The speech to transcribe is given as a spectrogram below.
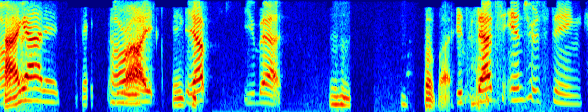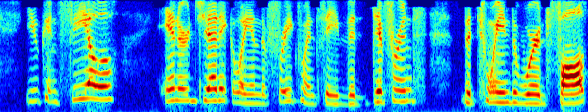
Okay. I got it. Thank All right. Thank yep. You, you bet. Mm-hmm. Bye bye. That's interesting. You can feel energetically in the frequency the difference between the word fault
